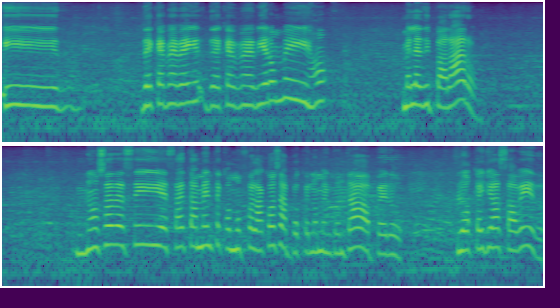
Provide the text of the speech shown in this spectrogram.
y de que, me de que me vieron mi hijo, me le dispararon. No sé decir exactamente cómo fue la cosa porque no me encontraba, pero lo que yo he sabido.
